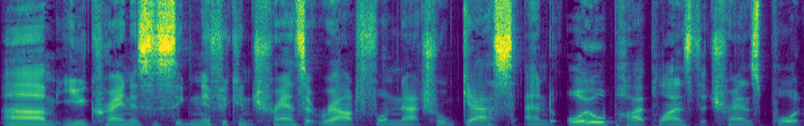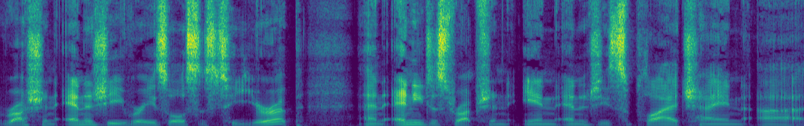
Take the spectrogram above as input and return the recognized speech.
Um, Ukraine is a significant transit route for natural gas and oil pipelines that transport Russian energy resources to Europe, and any disruption in energy supply chain uh,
